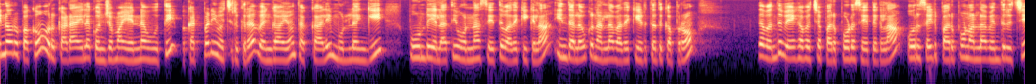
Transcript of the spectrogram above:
இன்னொரு பக்கம் ஒரு கடாயில் கொஞ்சமாக எண்ணெய் ஊற்றி கட் பண்ணி வச்சுருக்கிற வெங்காயம் தக்காளி முள்ளங்கி பூண்டு எல்லாத்தையும் ஒன்றா சேர்த்து வதக்கிக்கலாம். இந்த அளவுக்கு நல்லா வதக்கி எடுத்ததுக்கப்புறம் இதை வந்து வேக வச்ச பருப்போடு சேர்த்துக்கலாம். ஒரு சைடு பருப்பும் நல்லா வெந்துருச்சு.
